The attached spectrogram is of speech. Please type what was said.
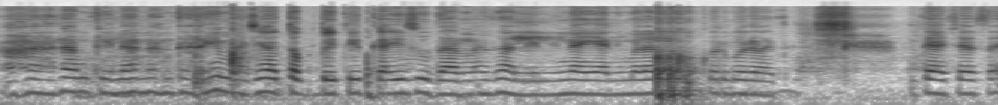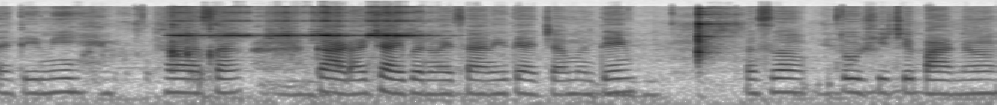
आराम केल्यानंतरही माझ्या तब्येतीत काही सुधारणा झालेली नाही आणि मला लवकर बरं व्हायचं त्याच्यासाठी मी हा असा काढा चाय बनवायचा आणि त्याच्यामध्ये असं तुळशीचे पानं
